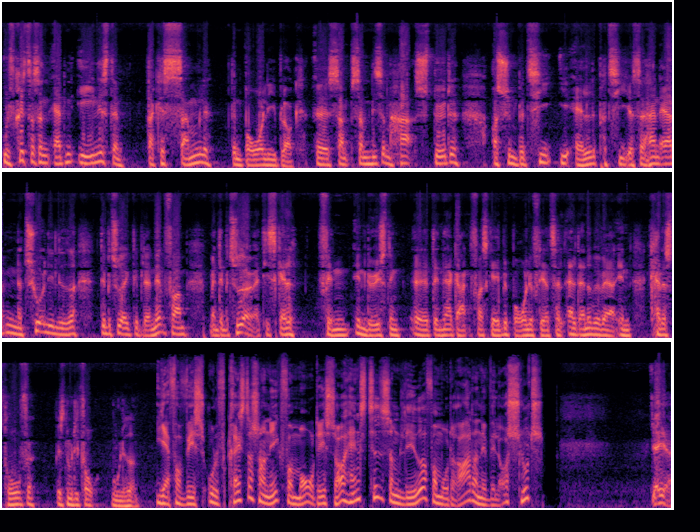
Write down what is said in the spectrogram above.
Ulf Christensen er den eneste, der kan samle den borgerlige blok, øh, som, som ligesom har støtte og sympati i alle partier. Så han er den naturlige leder. Det betyder ikke, at det bliver nemt for ham, men det betyder jo, at de skal finde en løsning øh, den her gang for at skabe et borgerligt flertal. Alt andet vil være en katastrofe, hvis nu de får muligheden. Ja, for hvis Ulf Christensen ikke formår det, så er hans tid som leder for Moderaterne vel også slut. Ja, ja.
